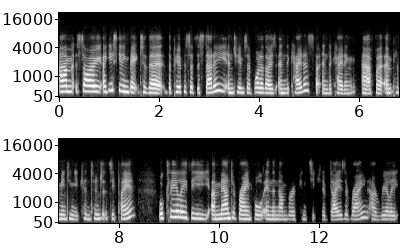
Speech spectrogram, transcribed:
Um, so I guess getting back to the, the purpose of the study in terms of what are those indicators for indicating, uh, for implementing your contingency plan. Well, clearly the amount of rainfall and the number of consecutive days of rain are really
